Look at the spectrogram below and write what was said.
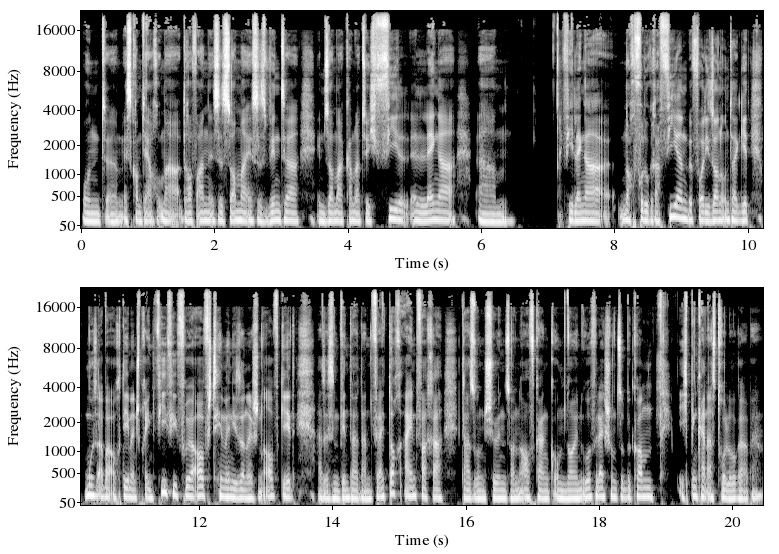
Und ähm, es kommt ja auch immer drauf an, ist es Sommer, ist es Winter. Im Sommer kann man natürlich viel länger ähm, viel länger noch fotografieren, bevor die Sonne untergeht, muss aber auch dementsprechend viel, viel früher aufstehen, wenn die Sonne schon aufgeht. Also ist im Winter dann vielleicht doch einfacher, da so einen schönen Sonnenaufgang um 9 Uhr vielleicht schon zu bekommen. Ich bin kein Astrologe, aber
